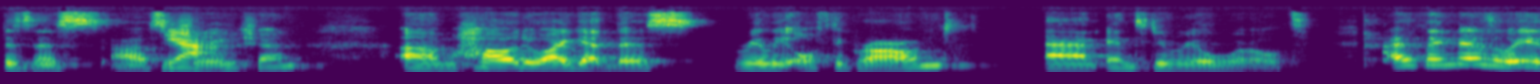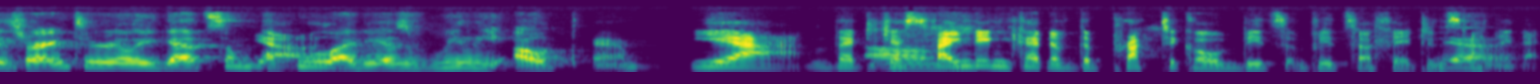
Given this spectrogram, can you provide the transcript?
business uh, situation. Yeah. Um, how do I get this really off the ground and into the real world. I think there's ways, right, to really get some yeah. cool ideas really out there. Yeah, but just um, finding kind of the practical bits bits of it and yeah, stuff like that.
